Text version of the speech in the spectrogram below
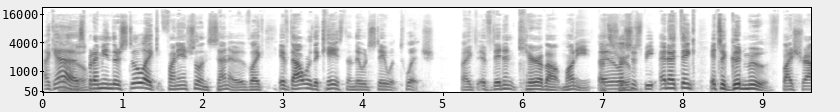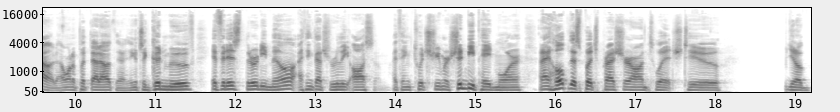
I guess, know. but I mean, there's still like financial incentive. Like, if that were the case, then they would stay with Twitch. Like, if they didn't care about money, That's let's true. just be. And I think it's a good move by Shroud. I want to put that out there. I think it's a good move. If it is 30 mil, I think that's really awesome. I think Twitch streamers should be paid more, and I hope this puts pressure on Twitch to, you know,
